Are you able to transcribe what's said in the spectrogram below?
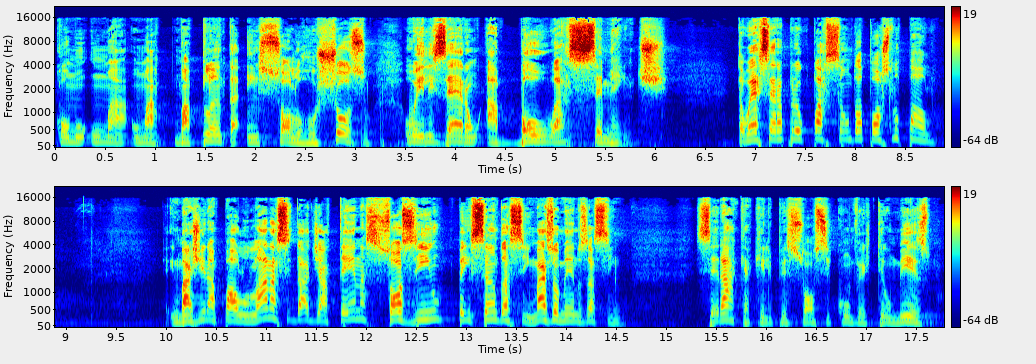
como uma, uma, uma planta em solo rochoso, ou eles eram a boa semente? Então, essa era a preocupação do apóstolo Paulo. Imagina Paulo lá na cidade de Atenas, sozinho, pensando assim, mais ou menos assim: será que aquele pessoal se converteu mesmo?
